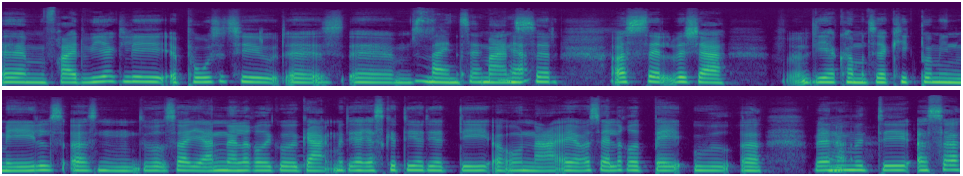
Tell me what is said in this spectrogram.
øhm, fra et virkelig øh, positivt øh, øh, mindset. mindset. Ja. Også selv hvis jeg lige har kommet til at kigge på mine mails, og sådan, du ved, så er hjernen allerede gået i gang med det, og jeg skal det og det og det, og åh oh, nej, og jeg er også allerede bagud, og hvad ja. nu med det, og så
